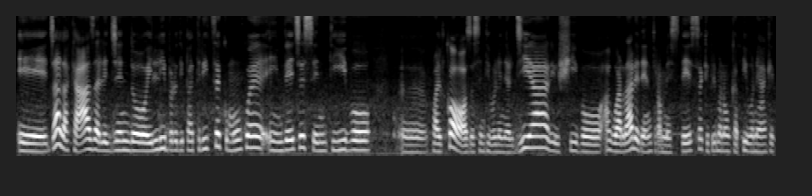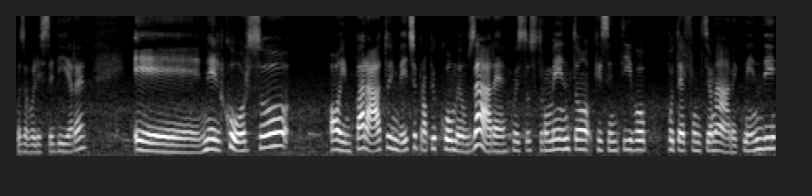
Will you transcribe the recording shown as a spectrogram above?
e già da casa, leggendo il libro di Patrizia, comunque invece sentivo eh, qualcosa, sentivo l'energia, riuscivo a guardare dentro a me stessa, che prima non capivo neanche cosa volesse dire, e nel corso ho imparato invece proprio come usare questo strumento che sentivo poter funzionare, quindi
